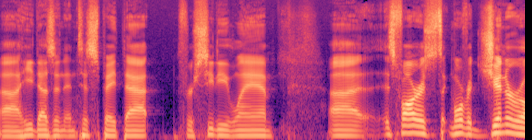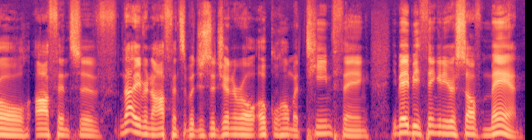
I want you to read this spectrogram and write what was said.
Uh, he doesn't anticipate that for CeeDee Lamb. Uh, as far as more of a general offensive, not even offensive, but just a general Oklahoma team thing, you may be thinking to yourself, man,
